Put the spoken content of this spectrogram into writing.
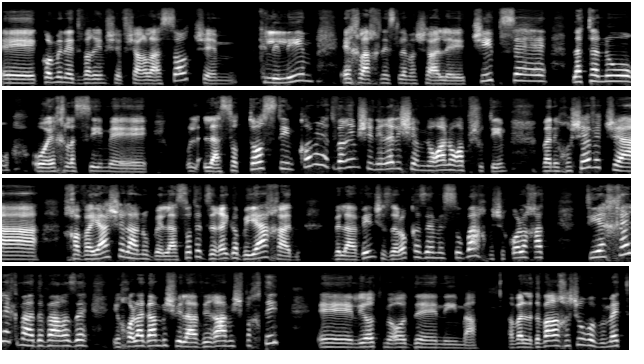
אה, כל מיני דברים שאפשר לעשות, שהם כלילים, איך להכניס למשל צ'יפס לתנור, או איך לשים לעשות טוסטים, כל מיני דברים שנראה לי שהם נורא נורא פשוטים, ואני חושבת שהחוויה שלנו בלעשות את זה רגע ביחד, ולהבין שזה לא כזה מסובך, ושכל אחת תהיה חלק מהדבר הזה, יכולה גם בשביל האווירה המשפחתית אה, להיות מאוד אה, נעימה. אבל הדבר החשוב הוא באמת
